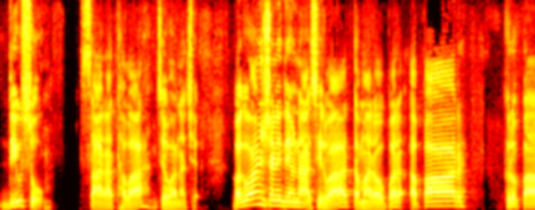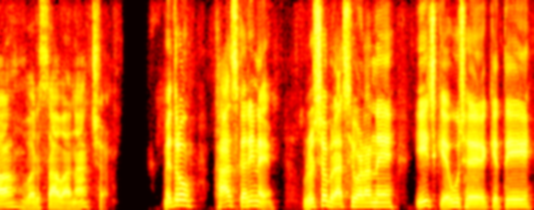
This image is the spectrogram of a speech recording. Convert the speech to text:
દિવસો સારા થવા જવાના છે. ભગવાન શનિદેવના આશીર્વાદ તમારા ઉપર અપાર કૃપા વરસાવાના છે. મિત્રો, ખાસ કરીને વૃષભ રાશિવાળાને એ જ કહેવું છે કે તે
